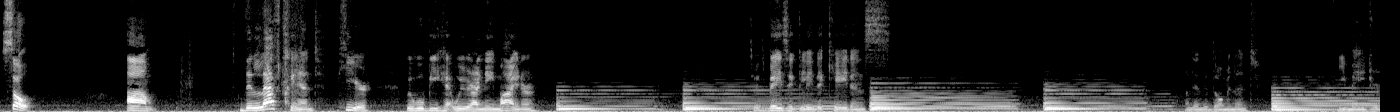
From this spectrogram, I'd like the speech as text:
So um, the left hand here we will be we are in A minor basically the cadence and then the dominant, E major.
